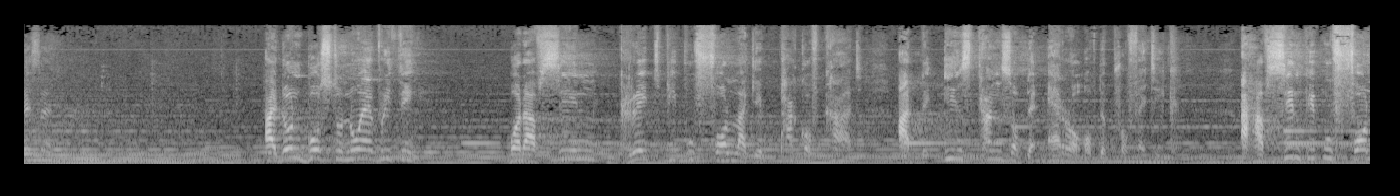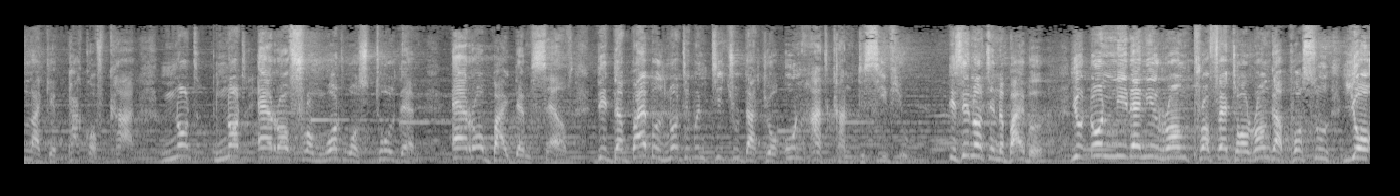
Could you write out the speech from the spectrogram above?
Listen. I don't boast to know everything, but I've seen great people fall like a pack of cards at the instance of the error of the prophetic. I have seen people fall like a pack of cards. Not, not error from what was told them. Error by themselves. Did the Bible not even teach you that your own heart can deceive you? Is it not in the Bible? You don't need any wrong prophet or wrong apostle. Your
